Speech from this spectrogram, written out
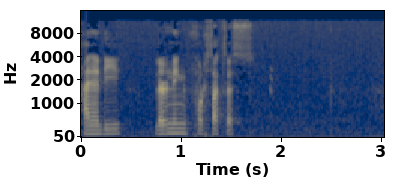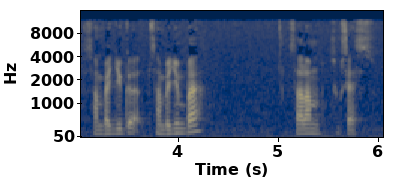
Hanya di Learning for Success. Sampai juga, sampai jumpa. Salam sukses.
